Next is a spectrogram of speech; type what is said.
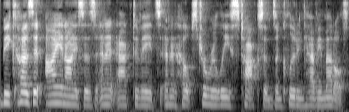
because it ionizes and it activates and it helps to release toxins, including heavy metals.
